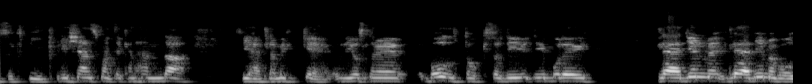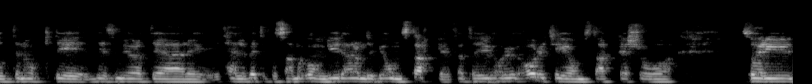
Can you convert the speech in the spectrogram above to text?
speak. För det känns som att det kan hända så jäkla mycket. Och just när det är volt också, det är, det är både glädjen med, glädjen med volten och det, det som gör att det är ett helvete på samma gång. Det är ju det här om det blir omstarter. För att har du, har du tre omstarter så, så är det ju,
